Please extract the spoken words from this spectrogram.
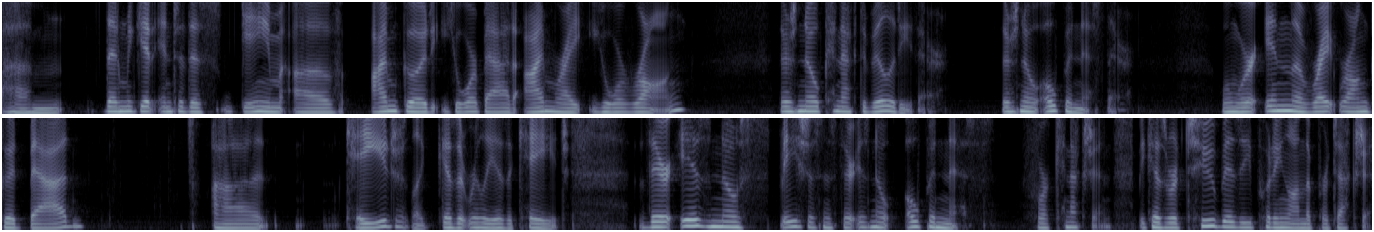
um, then we get into this game of I'm good, you're bad, I'm right, you're wrong. There's no connectability there, there's no openness there. When we're in the right, wrong, good, bad uh, cage, like, because it really is a cage, there is no spaciousness, there is no openness for connection because we're too busy putting on the protection.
